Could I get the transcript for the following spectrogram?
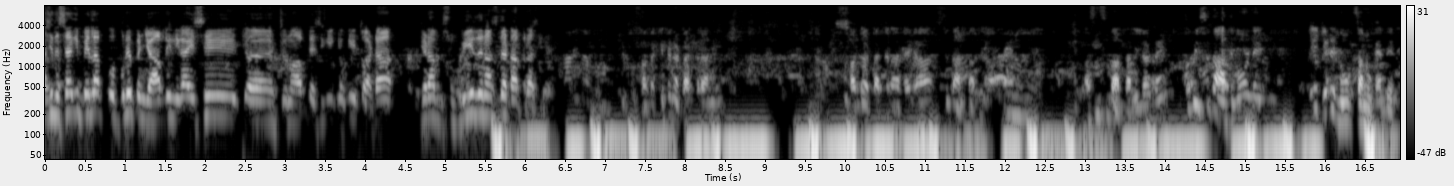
ਅਸੀਂ ਦੱਸਿਆ ਕਿ ਪਹਿਲਾਂ ਪੂ- ਪੂਰੇ ਪੰਜਾਬ ਦੀ ਨਿਗਾਹ ਇਸੇ ਅਹ, ਚੁਣਾਵ ਤੇ ਸੀਗੀ ਕਿਉਂਕਿ ਤੁਹਾਡਾ ਜਿਹੜਾ ਸੁਖਬੀਰ ਦੇ ਨਾਲ ਸਿੱਧਾ ਟੱਕਰਾ ਸੀ। ਸਾਡਾ ਕਿਸੇ ਨਾਲ ਟੱਕਰਾ ਨਹੀਂ। ਸਾਡਾ ਟੱਕਰਾ ਹੈਗਾ ਸਿਧਾਂਤਾਂ ਦੇ ਨਾਲ। ਅਸੀਂ ਸਿਧਾਂਤਾਂ ਲਈ ਲੜ ਰਹੇ ਹਾਂ ਉਹ ਵੀ ਸਿਧਾਂਤ ਕੌਣ ਨੇ? ਇਹ ਜਿਹੜੇ ਲੋਕ ਸਾਨੂੰ ਕਹਿੰਦੇ ਨੇ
